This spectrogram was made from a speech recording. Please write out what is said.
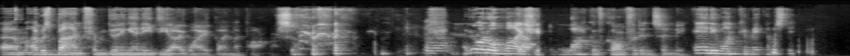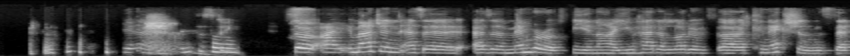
um, I was banned from doing any DIY by my partner. So I don't know why she had a lack of confidence in me. Anyone can make a mistake. Yeah, interesting. So I imagine as a as a member of BNI, you had a lot of uh, connections that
